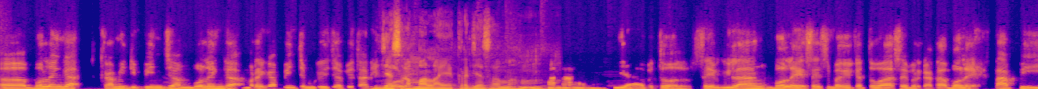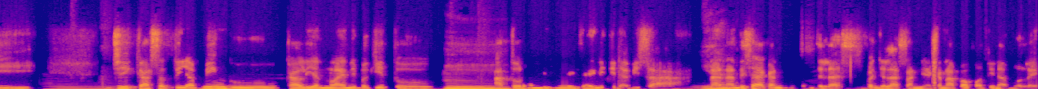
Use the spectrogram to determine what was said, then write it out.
eh, boleh nggak kami dipinjam? Boleh nggak mereka pinjam gereja Betani? Boleh. kerjasama lah ya, kerjasama. Mhm. Ah, Iya betul. Saya bilang boleh. Saya sebagai ketua saya berkata boleh. Tapi jika setiap minggu kalian melayani begitu, Hmm. aturan di gereja ini tidak bisa. Ya. Nah nanti saya akan jelas penjelasannya kenapa kok tidak boleh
